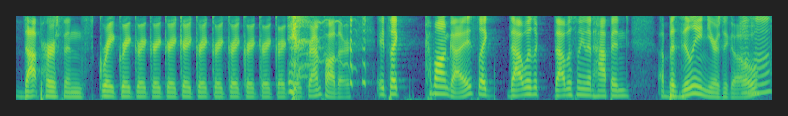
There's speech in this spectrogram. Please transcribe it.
that person's great great great great great great great great great great great great great grandfather. It's like come on guys, like that was a that was something that happened a bazillion years ago.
